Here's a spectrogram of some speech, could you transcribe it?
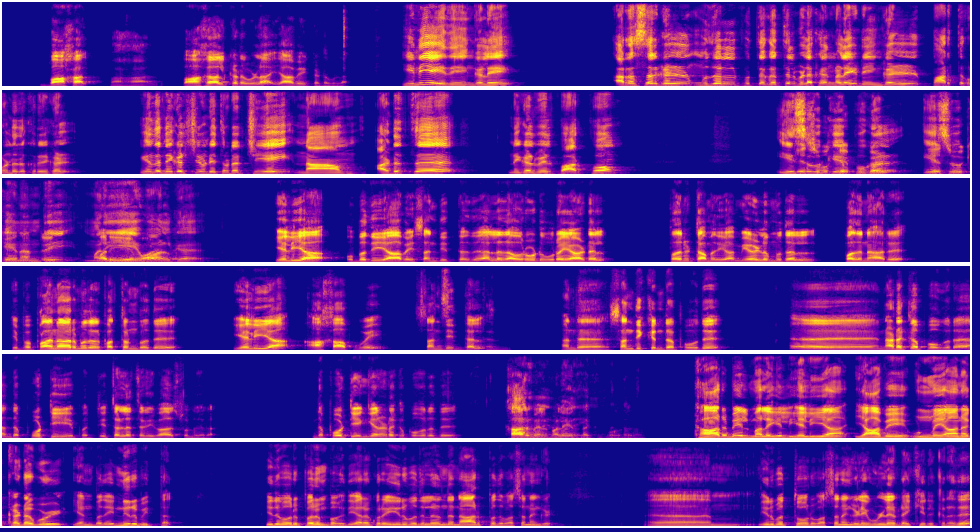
பாகால். பாகால். பாகால் கடவுளா யாவே கடவுளா? இனிய இதயங்களே அரசர்கள் முதல் புத்தகத்தில் விளக்கங்களை நீங்கள் பார்த்து கொண்டிருக்கிறீர்கள். இந்த நிகழ்ச்சியினுடைய தொடர்ச்சியை நாம் அடுத்த நிகழ்வில் பார்ப்போம். இயேசுவுக்கே புகழ் இயேசுவுக்கே நன்றி மரியே வாழ்க. எலியா உபதியாவை சந்தித்தது அல்லது அவரோடு உரையாடல் பதினெட்டாம் அதிகாரம் ஏழு முதல் பதினாறு. இப்போ பதினாறு முதல் பத்தொன்பது எலியா ஆகாப்புவை சந்தித்தல். அந்த சந்திக்கின்ற போது நடக்க போகிற அந்த போட்டியை பற்றி தெள்ள தெளிவாக சொல்லுகிறார். இந்த போட்டி எங்கே நடக்க போகிறது? கார்மேல் மலையில் நடக்க போகிறது. கார்மேல் மலையில் எலியா யாவே உண்மையான கடவுள் என்பதை நிரூபித்தல். இது ஒரு பெரும்பகுதி. ஏறக்குறைய இருபதிலிருந்து நாற்பது வசனங்கள் இருபத்தோரு வசனங்களை உள்ளடக்கி இருக்கிறது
